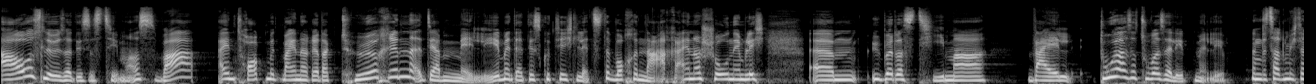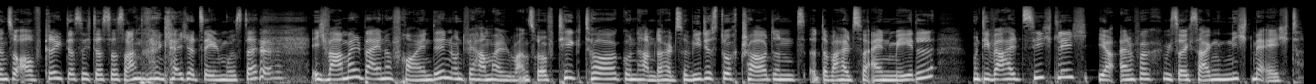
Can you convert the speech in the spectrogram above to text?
Auslöser dieses Themas war ein Talk mit meiner Redakteurin, der Melli, mit der diskutiere ich letzte Woche nach einer Show, nämlich ähm, über das Thema, weil du hast dazu was erlebt, Melli. Und das hat mich dann so aufgeregt, dass ich das das andere gleich erzählen musste. Ich war mal bei einer Freundin und wir haben halt, waren so auf TikTok und haben da halt so Videos durchgeschaut und da war halt so ein Mädel und die war halt sichtlich, ja, einfach, wie soll ich sagen, nicht mehr echt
